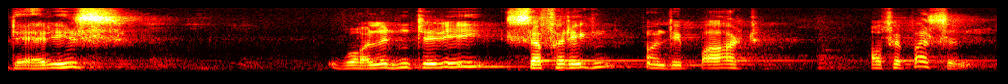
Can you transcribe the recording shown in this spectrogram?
there is voluntary suffering on the part of a person,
